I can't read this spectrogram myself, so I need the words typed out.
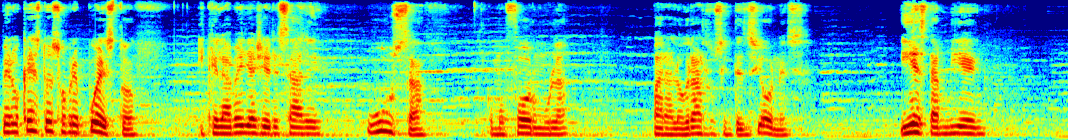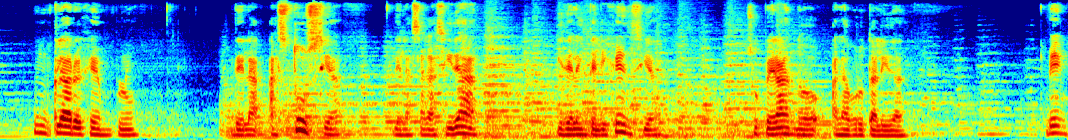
pero que esto es sobrepuesto y que la bella Yeresade usa como fórmula para lograr sus intenciones. Y es también un claro ejemplo de la astucia, de la sagacidad y de la inteligencia superando a la brutalidad. Bien,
